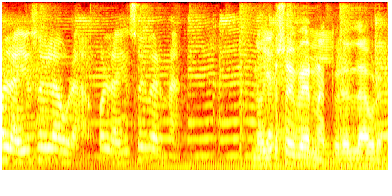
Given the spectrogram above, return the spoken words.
Hola, yo soy Laura. Hola, yo soy Berna. No, yo soy Berna, tú eres Laura.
